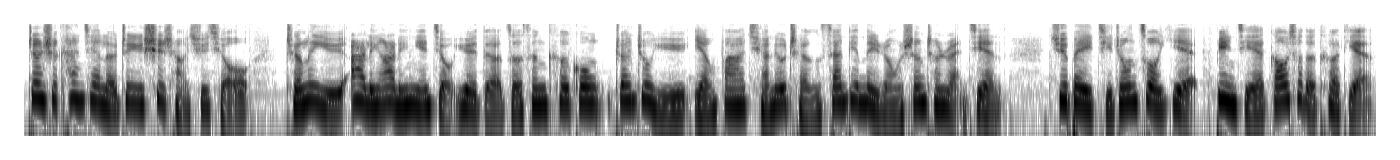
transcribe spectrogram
正是看见了这一市场需求，成立于2020年9月的泽森科工，专注于研发全流程 3D 内容生成软件，具备集中作业、便捷高效的特点，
